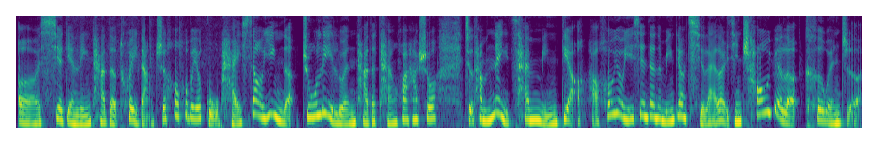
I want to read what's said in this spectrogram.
呃谢点玲他的退党之后，会不会有骨牌效应的？朱立伦他的谈话，他说就他们内参民调，好，侯友谊现在的民调起来了，已经超越了柯文哲，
